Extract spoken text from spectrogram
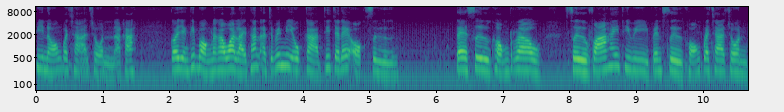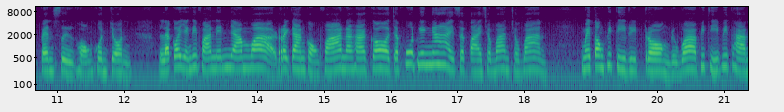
พี่น้องประชาชนนะคะ ก็อย่างที่บอกนะคะว่าหลายท่านอาจจะไม่มีโอกาสที่จะได้ออกสื่อ แต่สื่อของเราสื่อฟ้าให้ทีวี เป็นสื่อของประชาชน เป็นสื่อของคนจน แล้วก็อย่างที่ฟ้าเน้นย้ำว่ารายการของฟ้านะคะ ก็จะพูดง่ายๆ สไตล์ชาวบ้านชาวบ้าน ไม่ต้องพิธีรีตรอง หรือว่าพิถีพิถัน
